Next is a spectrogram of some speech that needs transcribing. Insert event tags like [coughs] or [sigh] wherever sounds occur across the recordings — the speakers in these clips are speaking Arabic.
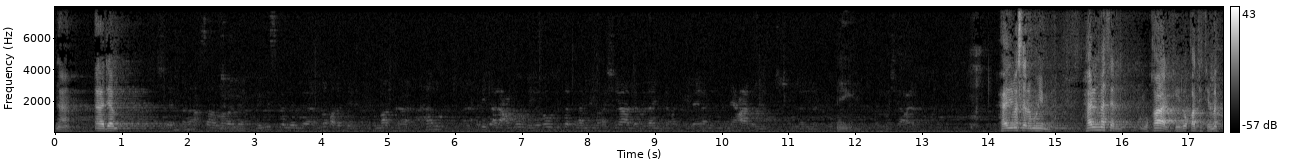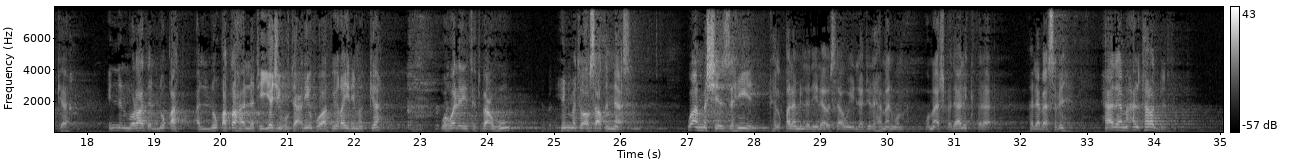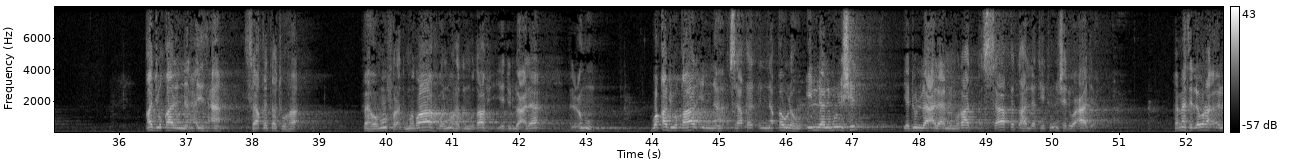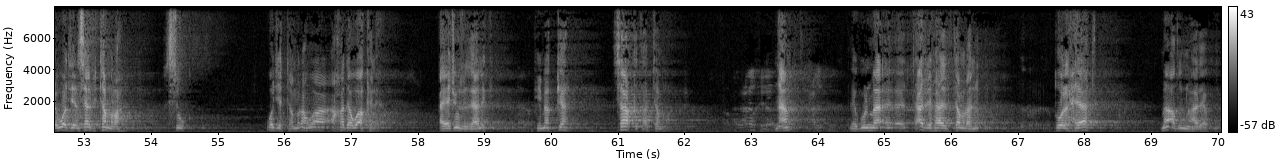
نعم. آدم. هذه مسألة مهمة. هل مثل يقال في لقطة مكة إن المراد اللقطة اللقطة التي يجب تعريفها في غير مكة وهو الذي تتبعه همة أوساط الناس؟ وأما الشيء الزهيد كالقلم الذي لا يساوي إلا درهما وما, وما أشبه ذلك فلا فلا بأس به. هذا محل تردد. قد يقال إن الحديث عام ساقطتها فهو مفرد مضاف والمفرد المضاف يدل على العموم. وقد يقال إن ساقط إن قوله إلا لمنشد يدل على أن المراد الساقطة التي تنشد عادة فمثل لو لو وجد إنسان في تمرة في السوق وجد تمرة وأخذها وأكلها أيجوز ذلك؟ في مكة ساقطة التمرة على الخلاف. نعم. يقول ما تعرف هذه التمرة طول الحياة؟ ما أظن هذا يكون.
